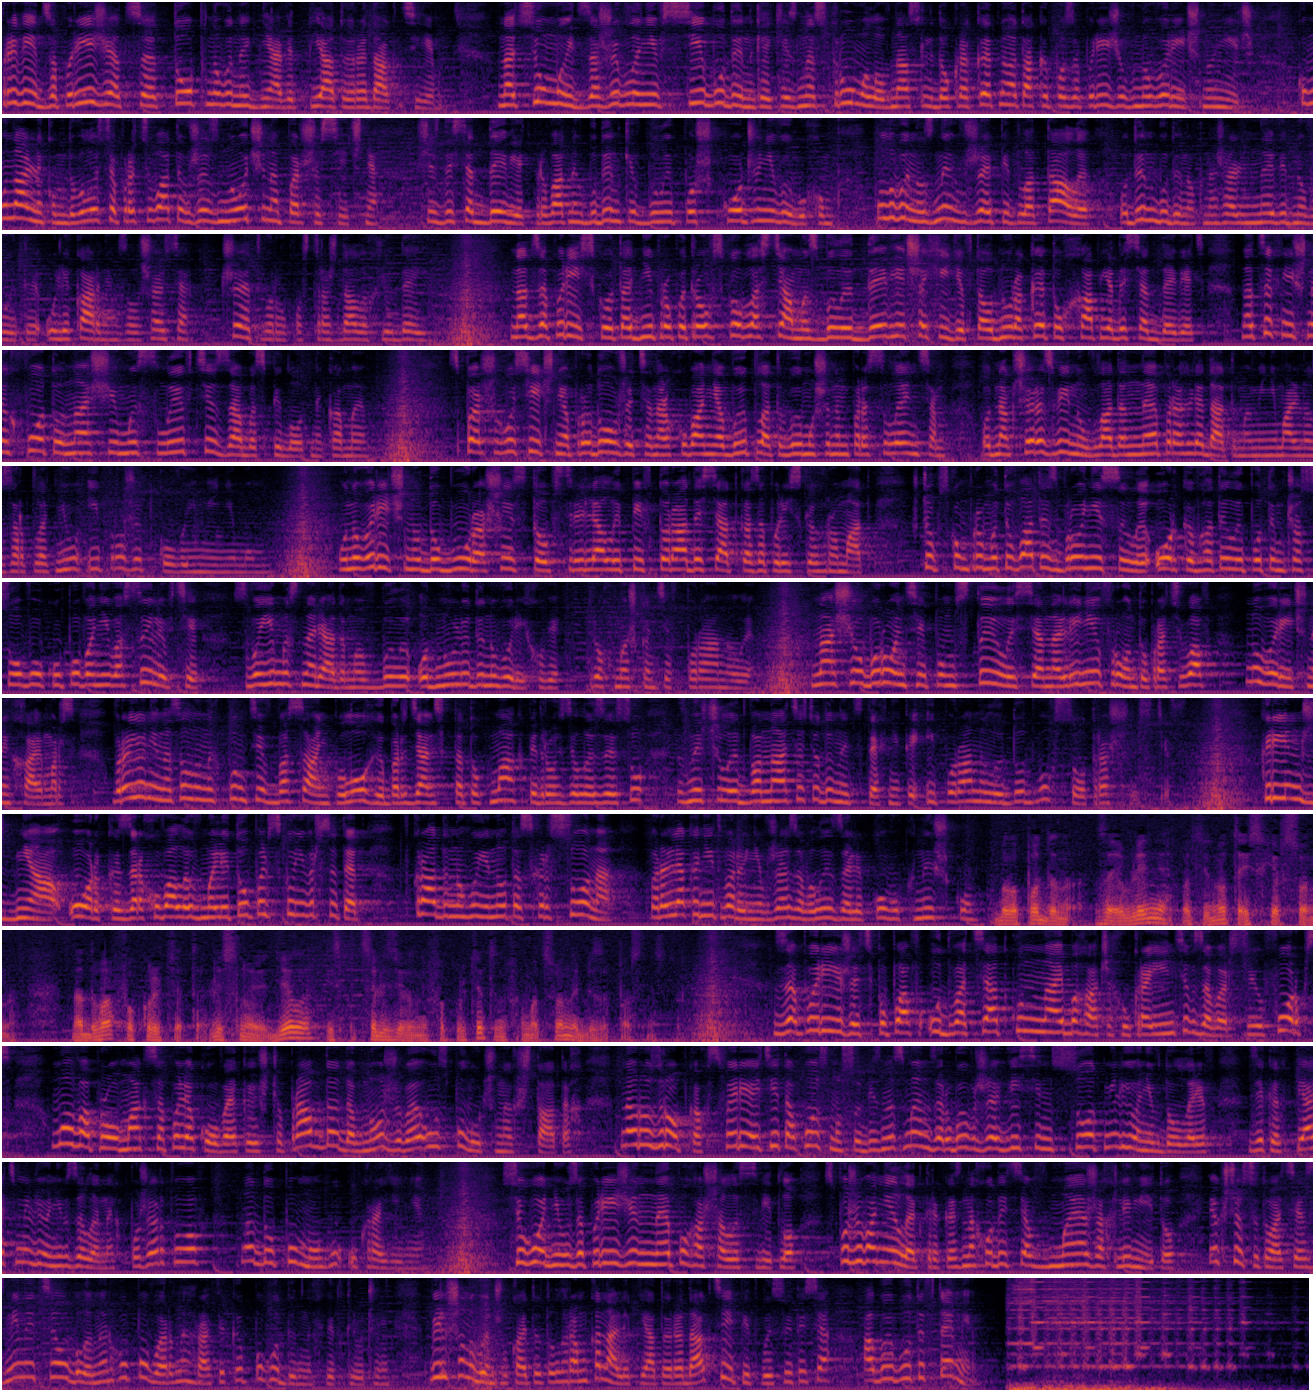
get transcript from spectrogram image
Привіт, Запоріжжя! Це топ новини дня від п'ятої редакції. На цю мить заживлені всі будинки, які знеструмило внаслідок ракетної атаки по Запоріжжю в новорічну ніч. Комунальникам довелося працювати вже з ночі на 1 січня. 69 приватних будинків були пошкоджені вибухом. Половину з них вже підлатали. Один будинок, на жаль, не відновити. У лікарнях залишаються четверо постраждалих людей. Над Запорізькою та Дніпропетровською областями збили 9 шахідів та одну ракету Х-59. На цих нічних фото наші мисливці за безпілотниками. З 1 січня продовжиться нарахування виплат вимушеним переселенцям. Однак через війну влада не переглядатиме мінімальну зарплатню і прожитковий мінімум. У новорічну добу рашисти обстріляли півтора десятка запорізьких громад. Щоб скомпрометувати збройні сили, орки вгатили по тимчасово окупованій Васильівці. Своїми снарядами вбили одну людину в Оріхові, трьох мешканців поранили. Наші оборонці помстилися. На лінії фронту працював новорічний Хаймарс. В районі населених пунктів Басань, Пологи, Бердянськ та Токмак підрозділи ЗСУ знищили 12 одиниць техніки і поранили до 200 рашистів. Крінж дня орки зарахували в Мелітопольський університет вкраденого єнота з Херсона. Перелякані тварині вже завели залікову книжку. Було подано заявлення от єнота із Херсона на два факультети лісне діло і спеціалізований факультет інформаційної безопасности. Запоріжець попав у двадцятку найбагатших українців за версією Forbes. Мова про Макса Полякова, який щоправда давно живе у Сполучених Штатах. На розробках в сфері IT та космосу бізнесмен заробив вже 800 мільйонів доларів, з яких 5 мільйонів зелених пожертвував на допомогу Україні. Сьогодні у Запоріжжі не погашали світло. Споживання електрики знаходиться в межах ліміту. Якщо ситуація зміниться, обленерго поверне графіки погодинних відключень. Більше новин шукайте у телеграм-каналі п'ятої редакції. Підписуйтеся, аби бути в темі.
